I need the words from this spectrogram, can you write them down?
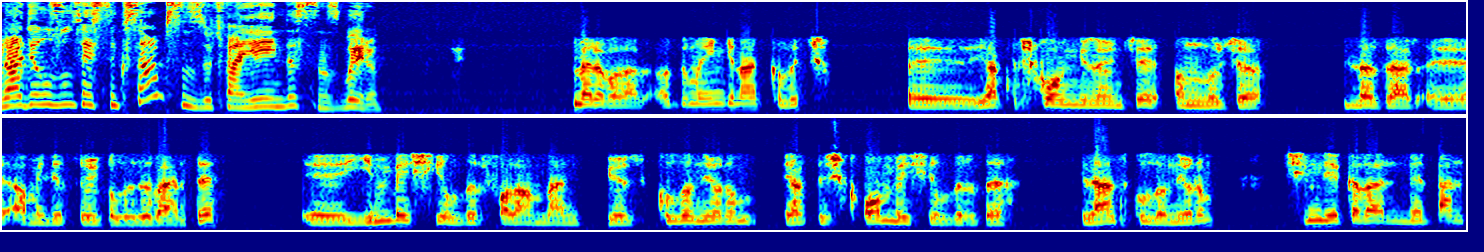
Radyonuzun sesini kısar mısınız lütfen? Yayındasınız buyurun. Merhabalar, adım Engin Akkılıç. Ee, yaklaşık 10 gün önce Anıl Hoca lazer e, ameliyatı uyguladı bende. E, 25 yıldır falan ben gözlük kullanıyorum. Yaklaşık 15 yıldır da lens kullanıyorum. Şimdiye kadar neden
